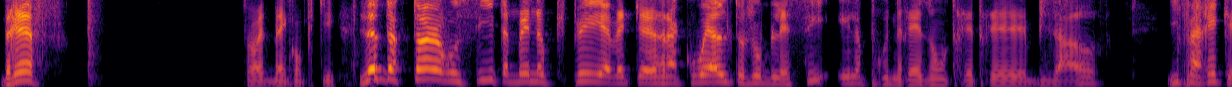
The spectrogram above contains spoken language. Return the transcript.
Bref, ça va être bien compliqué. Le docteur aussi était bien occupé avec euh, Raquel, toujours blessé. Et là, pour une raison très, très bizarre, il paraît que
